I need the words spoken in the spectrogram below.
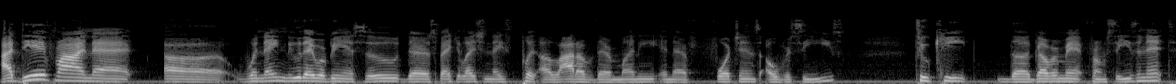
I did find that uh when they knew they were being sued there's speculation they put a lot of their money and their fortunes overseas to keep the government from seizing it.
